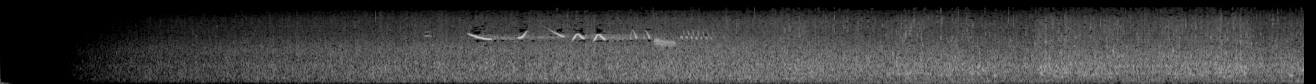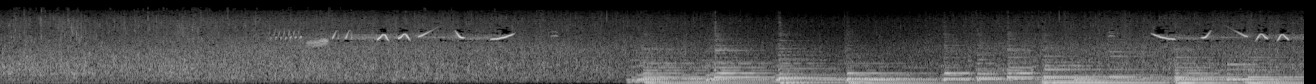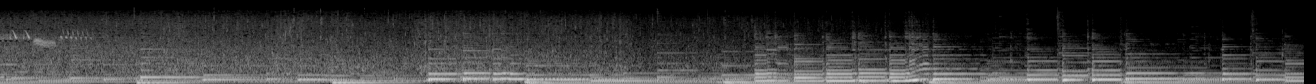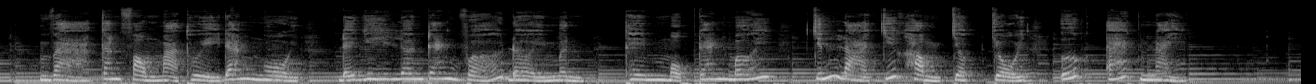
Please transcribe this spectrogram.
Phòng mà Thùy đang ngồi để ghi lên trang vở đời mình thêm một trang mới chính là chiếc hầm chật chội ướt át này.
